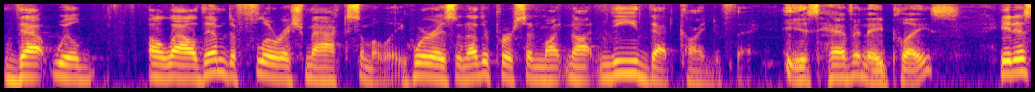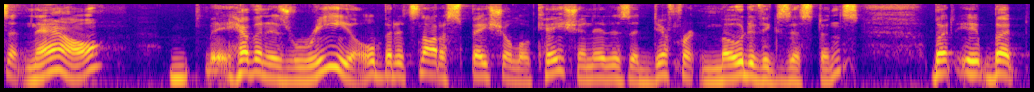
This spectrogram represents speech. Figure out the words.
that will allow them to flourish maximally, whereas another person might not need that kind of thing. Is heaven a place? It isn't now. Heaven is real, but it's not a spatial location. It is a different mode of existence. But it, but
